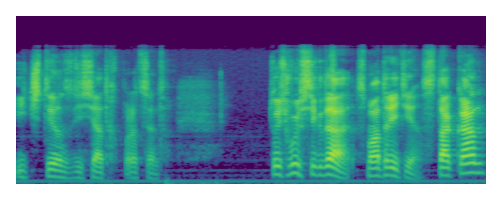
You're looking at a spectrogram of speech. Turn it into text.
и 14%. То есть вы всегда, смотрите, стакан,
